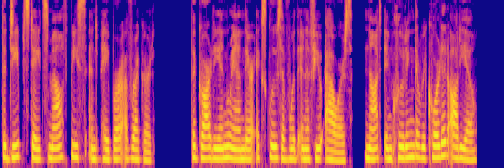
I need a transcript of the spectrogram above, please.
the deep state's mouthpiece and paper of record. The Guardian ran their exclusive within a few hours, not including the recorded audio,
